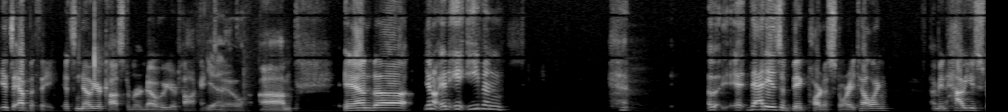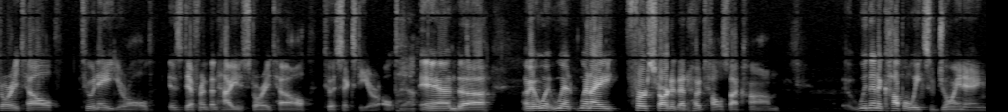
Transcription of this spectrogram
it's empathy. It's know your customer, know who you're talking Yeah. to, um, and uh, you know, and e- even uh, that is a big part of storytelling. I mean, how you story tell to an eight-year-old is different than how you story tell to a sixty-year-old. Yeah. And uh, I mean, when, when when I first started at Hotels.com, within a couple weeks of joining,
